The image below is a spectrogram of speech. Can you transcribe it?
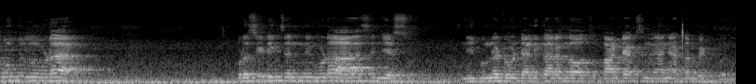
కోర్టులు కూడా ప్రొసీడింగ్స్ అన్నీ కూడా ఆలస్యం చేస్తూ నీకున్నటువంటి అధికారం కావచ్చు కాంటాక్ట్స్ని కానీ అడ్డం పెట్టుకొని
